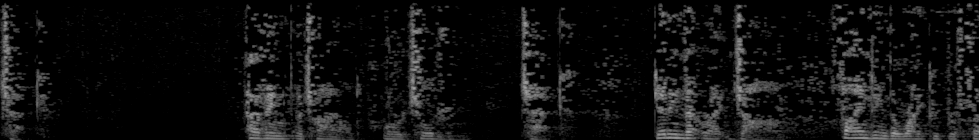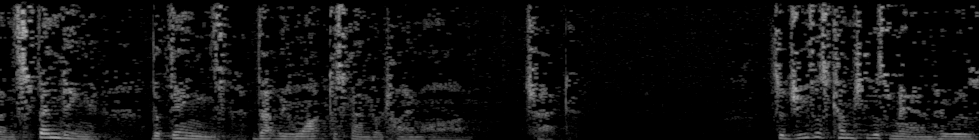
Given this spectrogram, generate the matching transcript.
Check. Having a child or children. Check. Getting that right job. Finding the right group of friends. Spending the things that we want to spend our time on. Check. So Jesus comes to this man who has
